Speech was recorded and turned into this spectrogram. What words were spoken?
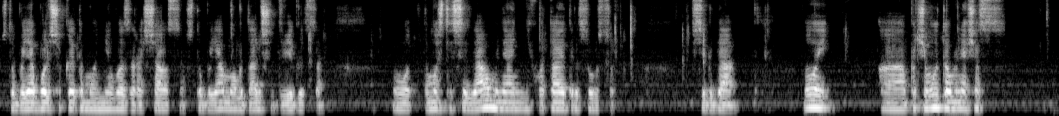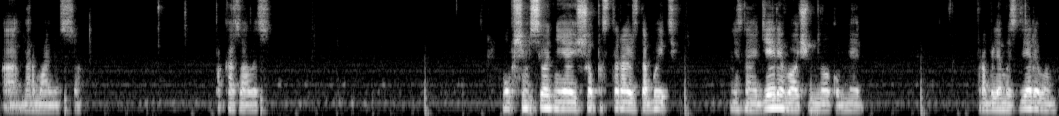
Чтобы я больше к этому не возвращался, чтобы я мог дальше двигаться. Вот, потому что всегда у меня не хватает ресурсов. Всегда. Ну и а, почему-то у меня сейчас... А, нормально все. Показалось. В общем, сегодня я еще постараюсь добыть, не знаю, дерева очень много. У меня проблемы с деревом.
